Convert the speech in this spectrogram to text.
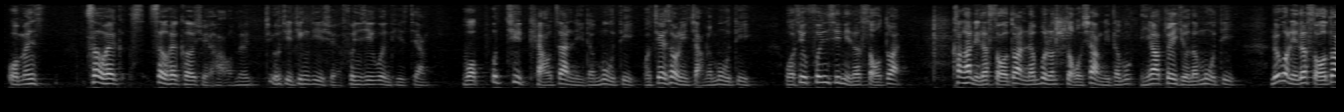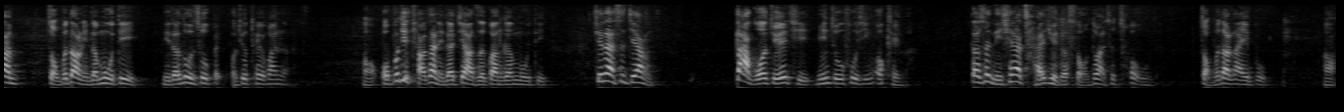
我们社会社会科学哈，我们尤其经济学分析问题是这样：我不去挑战你的目的，我接受你讲的目的，我去分析你的手段，看看你的手段能不能走向你的目你要追求的目的。如果你的手段走不到你的目的，你的论述被我就推翻了。哦，我不去挑战你的价值观跟目的。现在是这样子，大国崛起、民族复兴，OK 嘛？但是你现在采取的手段是错误的，走不到那一步。啊，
